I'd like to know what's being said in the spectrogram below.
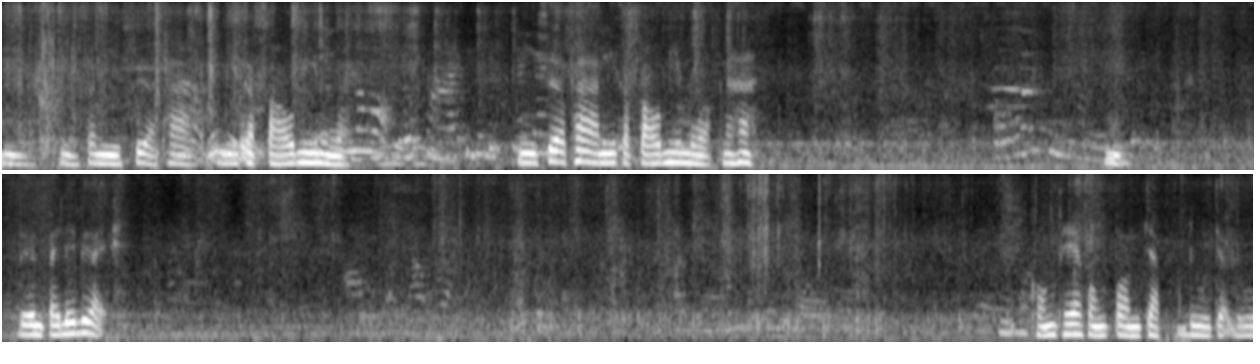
นี่นี่ก็มีเสื้อผ้า มีกระเป๋า มีหมวก มีเสื้อผ้า มีกระเป๋า มีหมวกนะคะเดินไปเรื่อยๆของแท้ของปลอมจับดูจะรู้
